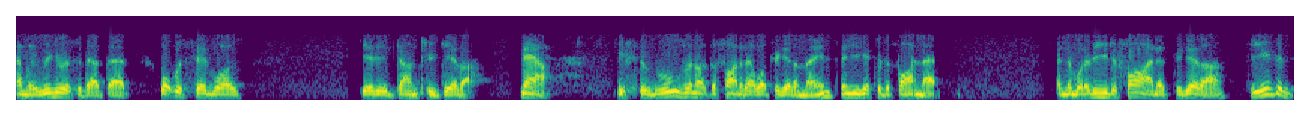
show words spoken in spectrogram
and we're rigorous about that, what was said was get it done together. Now, if the rules are not defined about what together means, then you get to define that and then whatever you define as together. So you could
